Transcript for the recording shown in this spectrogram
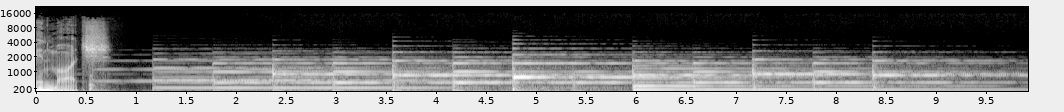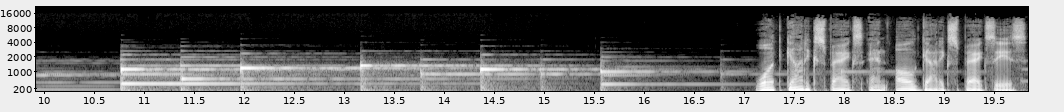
in much. What God expects and all God expects is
